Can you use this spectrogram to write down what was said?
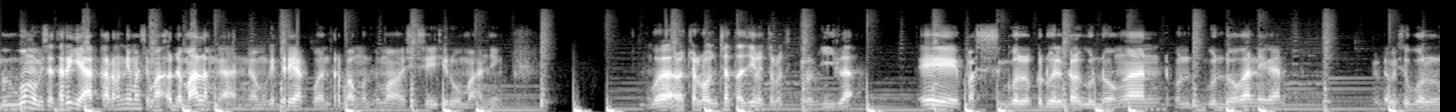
gue nggak bisa teriak karena ini masih ma udah malam kan nggak mungkin teriak gue terbangun semua sisi isi rumah anjing. Gue loncat-loncat aja loncat-loncat terus gila. Eh pas gol kedua kali gundongan gundongan ya kan. Udah bisa gol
